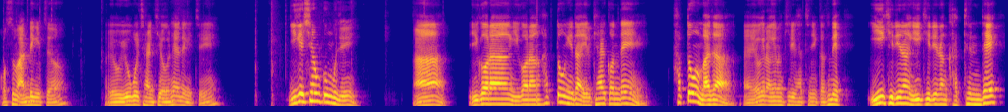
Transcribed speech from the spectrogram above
없으면 안 되겠죠. 요, 요걸 잘 기억을 해야 되겠지. 이게 시험 공부지. 아, 이거랑 이거랑 합동이다. 이렇게 할 건데, 합동은 맞아. 예, 여기랑 여기랑 길이 같으니까. 근데 이 길이랑 이 길이랑 같은데,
